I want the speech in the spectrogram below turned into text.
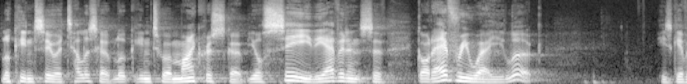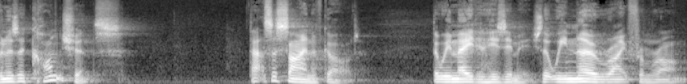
Look into a telescope, look into a microscope. You'll see the evidence of God everywhere you look. He's given us a conscience. That's a sign of God, that we're made in His image, that we know right from wrong.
